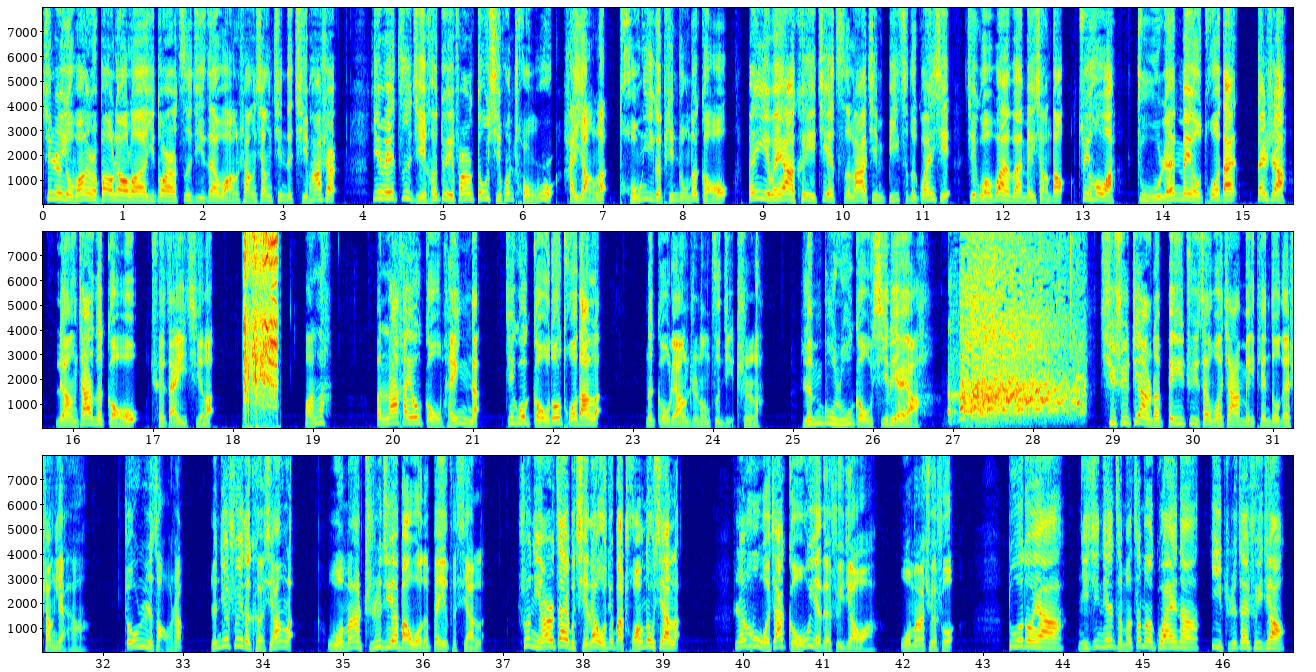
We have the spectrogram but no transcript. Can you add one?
近日有网友爆料了一段自己在网上相亲的奇葩事儿，因为自己和对方都喜欢宠物，还养了同一个品种的狗，本以为啊可以借此拉近彼此的关系，结果万万没想到，最后啊主人没有脱单，但是啊两家的狗却在一起了。完了，本来还有狗陪你的，结果狗都脱单了，那狗粮只能自己吃了。人不如狗系列呀。其实这样的悲剧在我家每天都在上演啊！周日早上，人家睡得可香了，我妈直接把我的被子掀了，说你要是再不起来，我就把床都掀了。然后我家狗也在睡觉啊，我妈却说：“多多呀，你今天怎么这么乖呢？一直在睡觉。”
